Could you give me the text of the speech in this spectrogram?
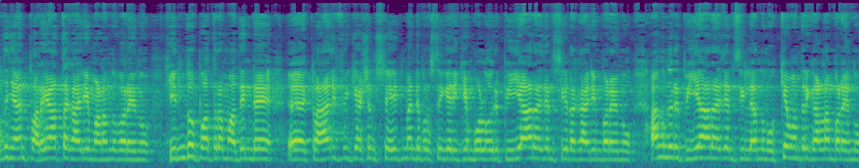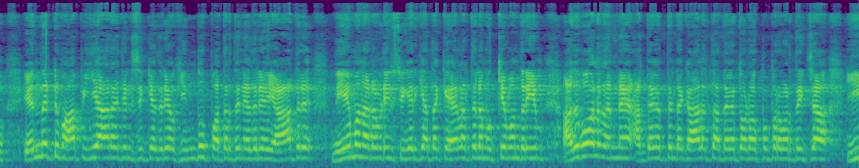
അത് ഞാൻ പറയാത്ത കാര്യമാണെന്ന് പറയുന്നു. ഹിന്ദു പത്രം അതിന്റെ ക്ലാരിഫിക്കേഷൻ സ്റ്റേറ്റ്മെന്റ് പ്രസിദ്ധീകരിക്കുമ്പോൾ ഒരു പി ആർ ഏജൻസിയുടെ കാര്യം പറയുന്നു. അങ്ങനെ ഒരു പി ആർ ഏജൻസി ഇല്ലെന്ന് മുഖ്യമന്ത്രി കള്ളം പറയുന്നു. എന്നിട്ടും ആ പി ആർ ഏജൻസിക്കെതിരെയോ ഹിന്ദു പത്രത്തിനെതിരെയോ യാതൊരു നിയമ നടപടിയും സ്വീകരിക്കാത്ത കേരളത്തിലെ മുഖ്യമന്ത്രിയും അതുപോലെ തന്നെ അദ്ദേഹത്തിന്റെ കാലത്ത് അദ്ദേഹത്തോടൊപ്പം പ്രവർത്തിച്ച ഇ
